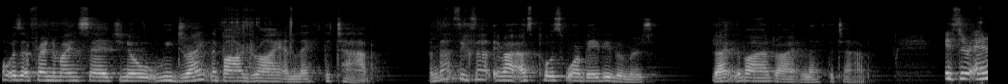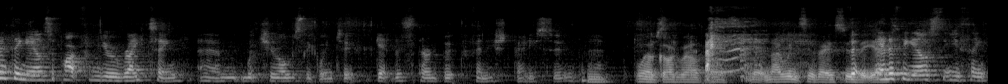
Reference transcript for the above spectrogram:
what was it a friend of mine said? You know, we drank the bar dry and left the tab. And that's exactly right, us post war baby boomers. Drank the bar dry and left the tab. Is there anything else apart from your writing, um, which you're obviously going to get this third book finished very soon? um, Well, God, well, no, I wouldn't say very soon, But but yes. Anything else that you think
